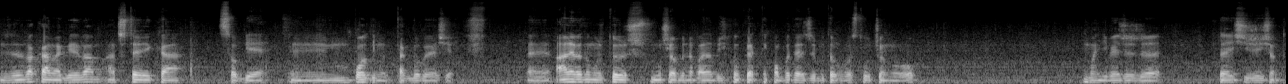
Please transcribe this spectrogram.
że 2K nagrywam, a 4K sobie yy, podjąć, tak w się. E, Ale wiadomo, że to już musiałby naprawdę być konkretny komputer, żeby to po prostu uciągnęło. Bo nie wierzę, że 4060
